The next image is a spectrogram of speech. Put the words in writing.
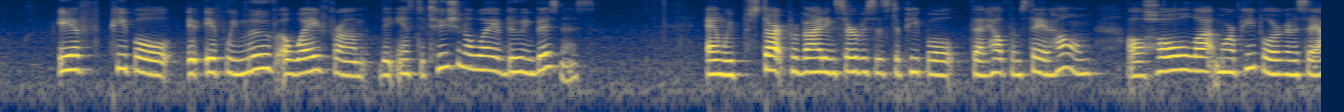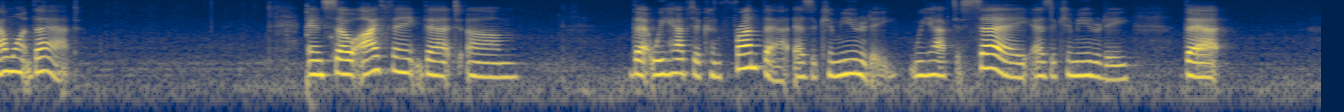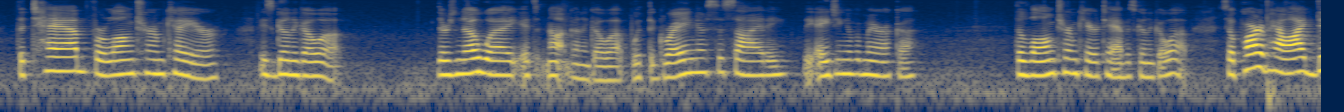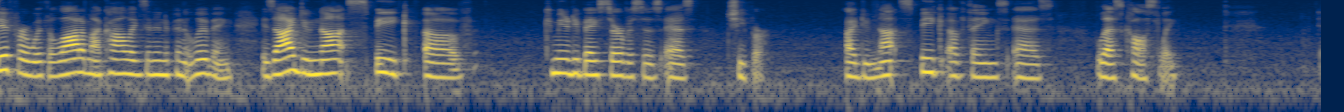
if people, if, if we move away from the institutional way of doing business and we start providing services to people that help them stay at home, a whole lot more people are going to say, I want that. And so I think that, um, that we have to confront that as a community. We have to say as a community that the tab for long-term care is going to go up. There's no way it's not going to go up. With the graying of society, the aging of America, the long-term care tab is going to go up. So part of how I differ with a lot of my colleagues in independent living is I do not speak of community-based services as cheaper. I do not speak of things as less costly.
